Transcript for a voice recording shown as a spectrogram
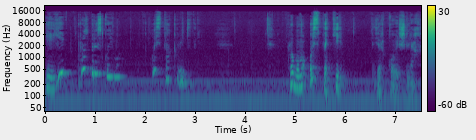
і її розбризкуємо. Ось так, рібки. Робимо ось такий зірковий шлях.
